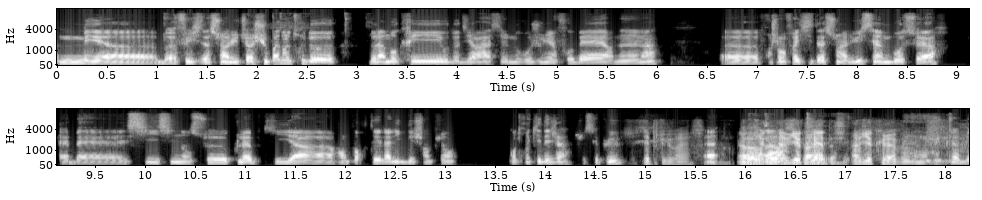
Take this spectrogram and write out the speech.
Mais euh, bah, félicitations à lui. Tu vois, je suis pas dans le truc de, de la moquerie ou de dire ah c'est le nouveau Julien Faubert. Nanana. Euh, franchement, félicitations à lui. C'est un bosseur. Eh ben, si ici dans ce club qui a remporté la Ligue des Champions contre qui déjà? Je sais plus. Je sais plus. Ouais, ah, un, vieux club, un vieux club. Un club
